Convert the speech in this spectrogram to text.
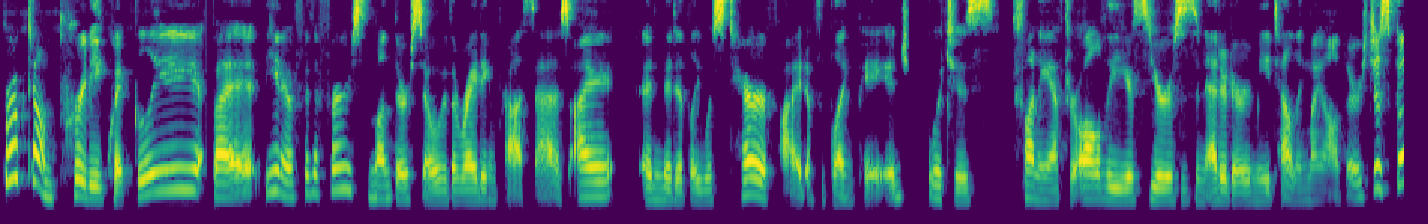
broke down pretty quickly. But, you know, for the first month or so of the writing process, I admittedly was terrified of the blank page, which is funny after all these years as an editor, me telling my authors, just go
